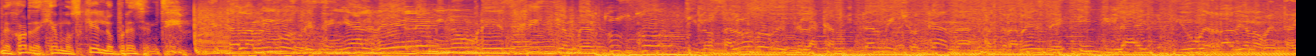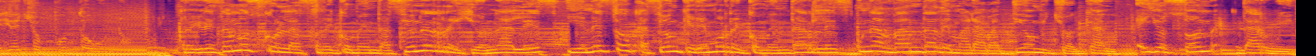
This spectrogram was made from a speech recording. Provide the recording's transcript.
Mejor dejemos que lo presente. ¿Qué tal amigos de Señal BL? Mi nombre es Cristian Verduzco y los saludo la capital michoacana a través de Indie Live y V Radio 98.1. Regresamos con las recomendaciones regionales y en esta ocasión queremos recomendarles una banda de Marabatío, Michoacán. Ellos son Darwin.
